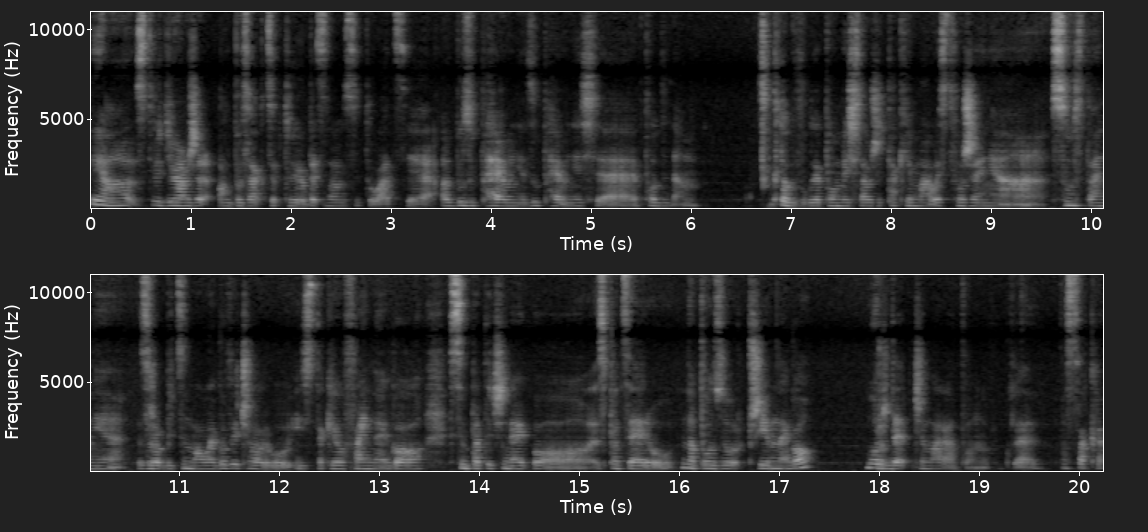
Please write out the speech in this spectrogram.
Ja stwierdziłam, że albo zaakceptuję obecną sytuację, albo zupełnie, zupełnie się poddam. Kto by w ogóle pomyślał, że takie małe stworzenia są w stanie zrobić z małego wieczoru i z takiego fajnego, sympatycznego spaceru na pozór przyjemnego morderczy maraton. W ogóle masakra.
